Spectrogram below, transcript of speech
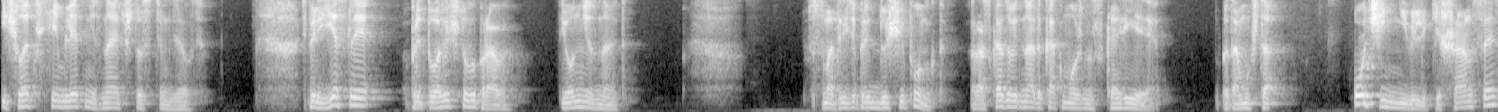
И человек в 7 лет не знает, что с этим делать. Теперь, если предположить, что вы правы, и он не знает, смотрите предыдущий пункт. Рассказывать надо как можно скорее, потому что очень невелики шансы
